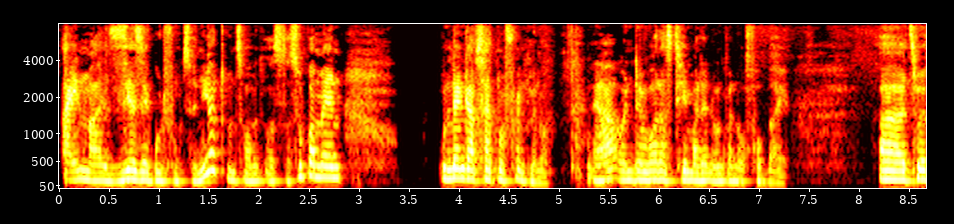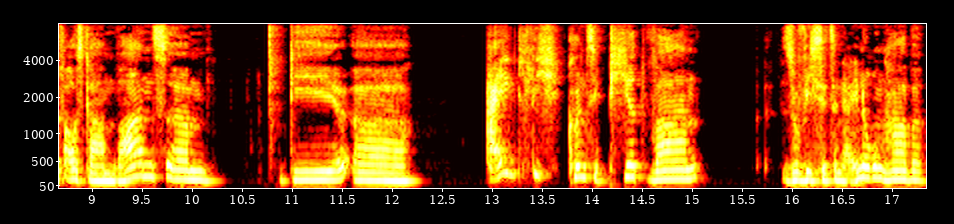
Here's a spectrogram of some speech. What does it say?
einmal sehr, sehr gut funktioniert, und zwar mit Oster Superman. Und dann gab's halt noch Frank Miller. Ja, und dann war das Thema dann irgendwann auch vorbei. Äh, zwölf Ausgaben waren's. Ähm, die äh, eigentlich konzipiert waren, so wie ich es jetzt in Erinnerung habe,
